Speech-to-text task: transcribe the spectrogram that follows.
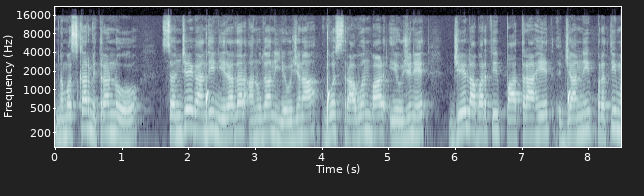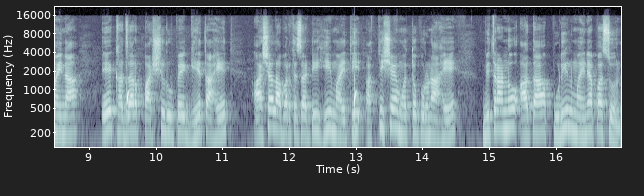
नमस्कार मित्रांनो संजय गांधी निराधार अनुदान योजना व श्रावण बाळ योजनेत जे लाभार्थी पात्र आहेत ज्यांनी प्रति महिना एक हजार पाचशे रुपये घेत आहेत अशा लाभार्थ्यासाठी ही माहिती अतिशय महत्त्वपूर्ण आहे. मित्रांनो आता पुढील महिन्यापासून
